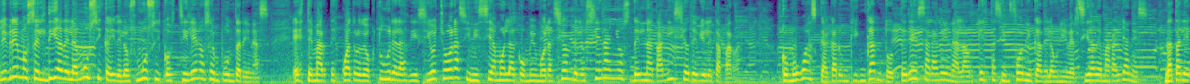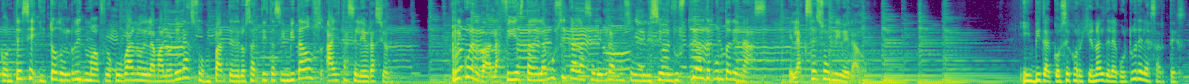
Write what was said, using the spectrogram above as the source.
Celebremos el Día de la Música y de los Músicos Chilenos en Punta Arenas. Este martes 4 de octubre a las 18 horas iniciamos la conmemoración de los 100 años del natalicio de Violeta Parra. Como Huasca, Carun Quincanto, Teresa Aravena, la Orquesta Sinfónica de la Universidad de Magallanes, Natalia Contese y todo el ritmo afrocubano de la Malonera son parte de los artistas invitados a esta celebración. Recuerda, la fiesta de la música la celebramos en el Liceo Industrial de Punta Arenas. El acceso es liberado. Invita al Consejo Regional de la Cultura y las Artes.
